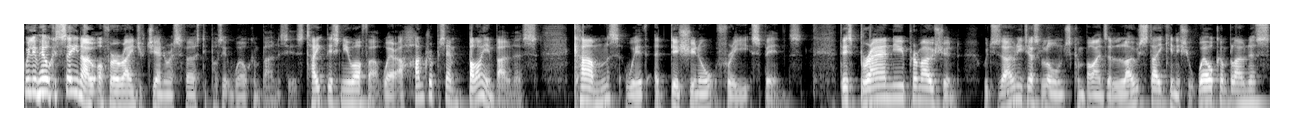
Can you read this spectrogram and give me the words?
William Hill Casino offer a range of generous first deposit welcome bonuses. Take this new offer where a 100% buy-in bonus comes with additional free spins. This brand new promotion, which is only just launched, combines a low stake initial welcome bonus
